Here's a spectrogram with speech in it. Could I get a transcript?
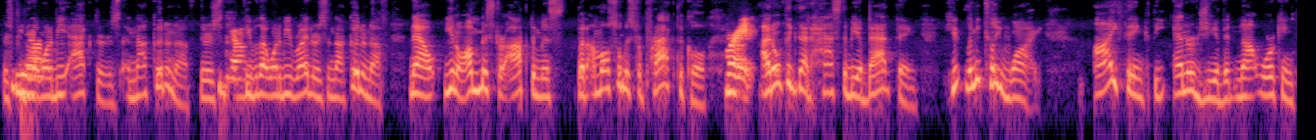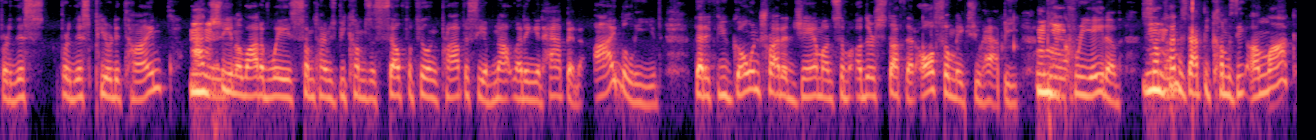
There's people Yeah. that want to be actors and not good enough. There's Yeah. people that want to be writers and not good enough. Now, you know, I'm Mr. Optimist, but I'm also Mr. Practical. right. I don't think that has to be a bad thing. Here, let me tell you why. I think the energy of it not working for this for this period of time Mhm. actually in a lot of ways sometimes becomes a self-fulfilling prophecy of not letting it happen. I believe that if you go and try to jam on some other stuff that also makes you happy, be Mhm. creative, Mhm. sometimes that becomes the unlock.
